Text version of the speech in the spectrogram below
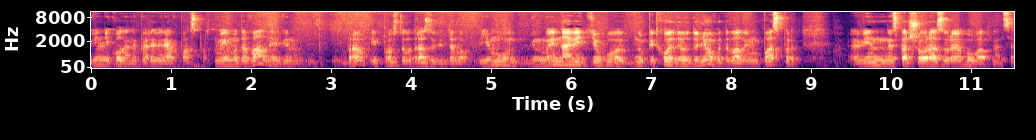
Він ніколи не перевіряв паспорт. Ми йому давали, він брав і просто одразу віддавав. Йому ми навіть його ну, підходили до нього, давали йому паспорт. Він не з першого разу реагував на це.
